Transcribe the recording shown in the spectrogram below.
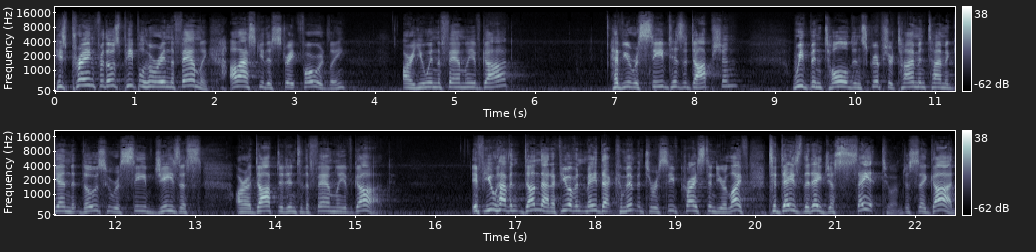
He's praying for those people who are in the family. I'll ask you this straightforwardly Are you in the family of God? Have you received his adoption? We've been told in Scripture time and time again that those who receive Jesus are adopted into the family of God. If you haven't done that, if you haven't made that commitment to receive Christ into your life, today's the day. Just say it to Him. Just say, God,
